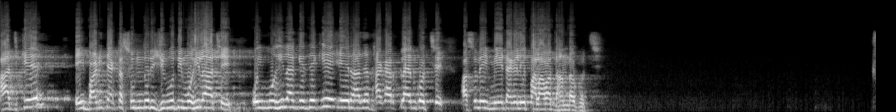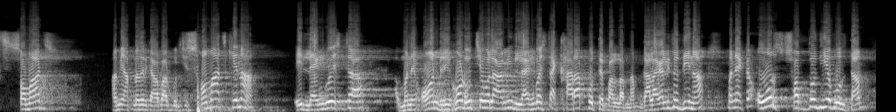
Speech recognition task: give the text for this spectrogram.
আজকে এই বাড়িতে একটা সুন্দরী যুবতী মহিলা আছে। ওই মহিলাকে দেখে এই রাজা থাকার প্ল্যান করছে। আসলে এই মেয়েটাকে নিয়ে পালাবার ধান্দা করছে। সমাজ, আমি আপনাদেরকে আবার বলছি সমাজকে না এই ল্যাঙ্গুয়েজটা মানে অন রেকর্ড হচ্ছে বলে আমি ল্যাঙ্গুয়েজটা খারাপ করতে পারলাম না। গালাগালি তো দিই না মানে একটা ওর শব্দ দিয়ে বলতাম,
